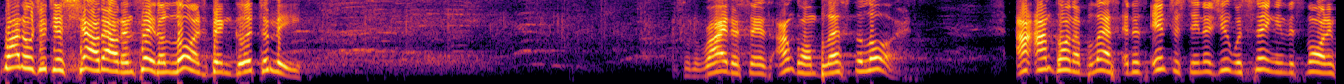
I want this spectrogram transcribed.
why don't you just shout out and say, The Lord's been good to me? So the writer says, I'm going to bless the Lord. I, am going to bless. And it's interesting, as you were singing this morning,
